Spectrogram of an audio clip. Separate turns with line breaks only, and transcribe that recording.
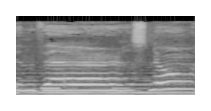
Imagine there's no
